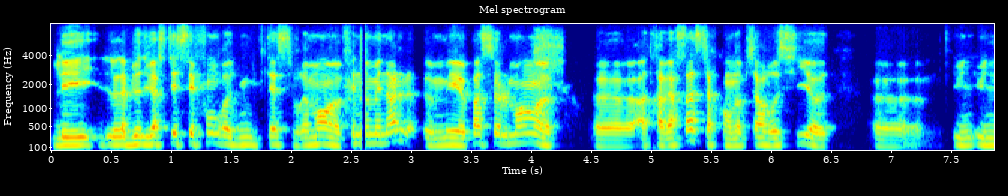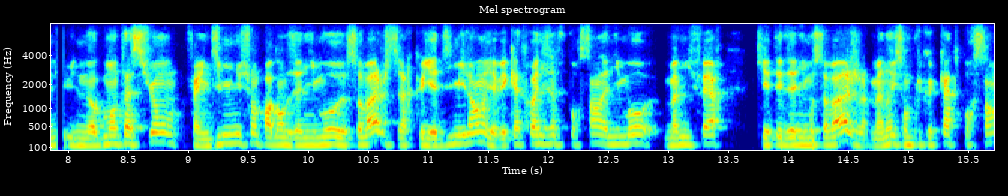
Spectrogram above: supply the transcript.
Les, la biodiversité s'effondre d'une vitesse vraiment euh, phénoménale, euh, mais pas seulement euh, euh, à travers ça, c'est-à-dire qu'on observe aussi euh, euh, une, augmentation, enfin une diminution pardon, des animaux euh, sauvages, c'est-à-dire qu'il y a 10 000 ans, il y avait 99% d'animaux mammifères qui étaient des animaux sauvages, maintenant ils sont plus que 4%.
